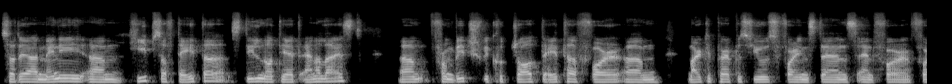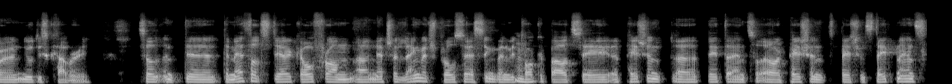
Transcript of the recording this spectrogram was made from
So there are many um, heaps of data still not yet analyzed. Um, from which we could draw data for um, multi-purpose use, for instance, and for, for new discovery. So the, the methods there go from uh, natural language processing when we mm-hmm. talk about, say, patient uh, data and so, or patient patient statements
